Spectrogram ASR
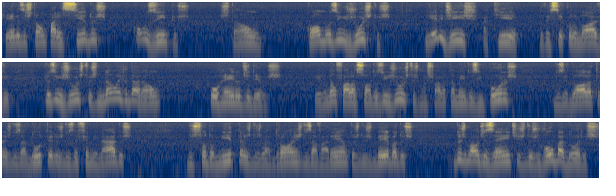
que eles estão parecidos com os ímpios, estão como os injustos. E ele diz aqui no versículo 9 que os injustos não herdarão o reino de Deus. Ele não fala só dos injustos, mas fala também dos impuros, dos idólatras, dos adúlteros, dos efeminados, dos sodomitas, dos ladrões, dos avarentos, dos bêbados, dos maldizentes, dos roubadores.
